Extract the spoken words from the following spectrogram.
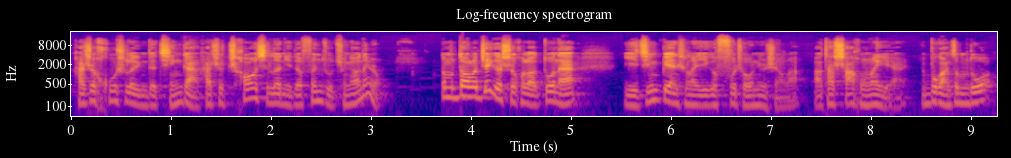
还是忽视了你的情感？还是抄袭了你的分组群聊内容？那么到了这个时候了，多兰已经变成了一个复仇女神了啊！她杀红了眼，也不管这么多，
